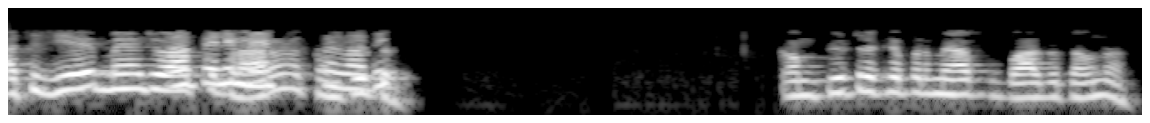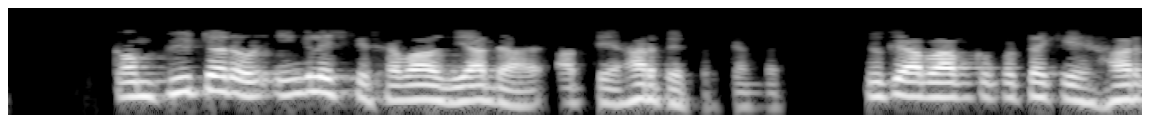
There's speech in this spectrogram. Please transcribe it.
अच्छा ये मैं जो आपको पढ़ा रहा हूँ कंप्यूटर कंप्यूटर के ऊपर मैं आपको बात बताऊँ ना कंप्यूटर और इंग्लिश के सवाल ज़्यादा आते हैं हर पेपर के अंदर। क्योंकि अब आपको पता है कि हर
